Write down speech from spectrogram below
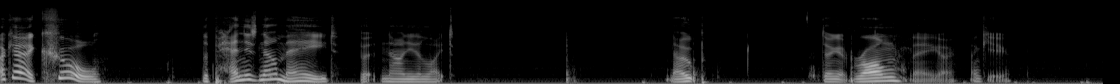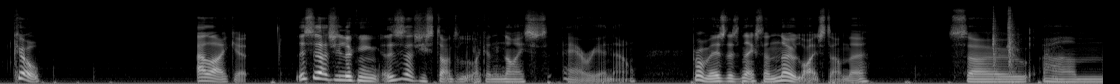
okay, cool. The pen is now made, but now I need a light. Nope doing it wrong. There you go. Thank you. Cool. I like it. This is actually looking. This is actually starting to look like a nice area now. Problem is, there's next to no lights down there. So, um,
